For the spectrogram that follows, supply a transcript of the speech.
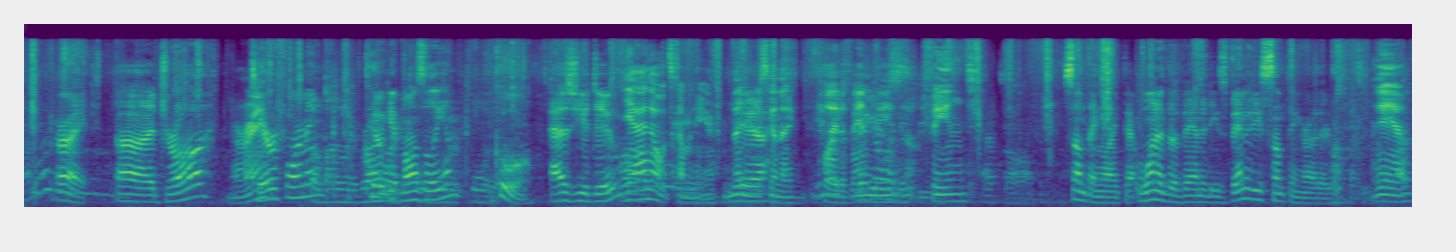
Alright. Uh, draw, Alright. terraforming, By the way, go get Mausoleum, Cool. as you do. Yeah, I know what's coming here. Then you're just gonna play the Vanity's Fiend. That's all. Something like that. One of the vanities. Vanities something or other. Yeah,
